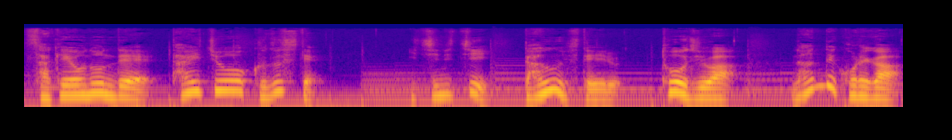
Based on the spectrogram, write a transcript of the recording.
酒を飲んで体調を崩して一日ダウンしている当時はなんでこれが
